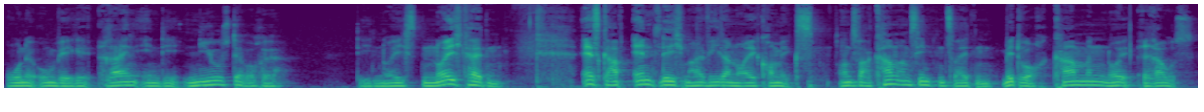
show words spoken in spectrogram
ohne Umwege, rein in die News der Woche. Die neuesten Neuigkeiten. Es gab endlich mal wieder neue Comics. Und zwar kam am 7.2. Mittwoch kamen neu raus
